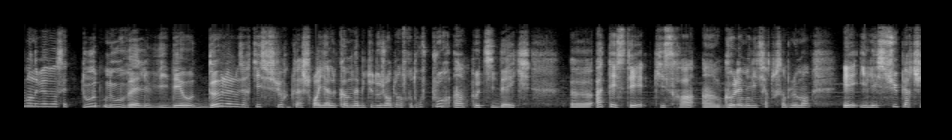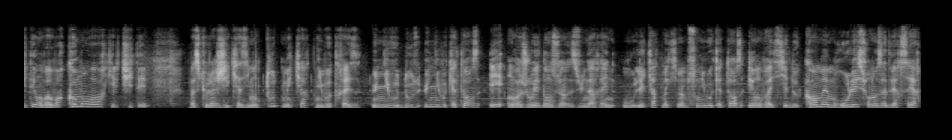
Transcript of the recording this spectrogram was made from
le monde et bienvenue dans cette toute nouvelle vidéo de la Lozerty sur Clash Royale. Comme d'habitude aujourd'hui on se retrouve pour un petit deck euh, à tester qui sera un golem élixir tout simplement. Et il est super cheaté, on va voir comment on va voir qu'il est cheaté. Parce que là j'ai quasiment toutes mes cartes niveau 13, une niveau 12, une niveau 14 et on va jouer dans une arène où les cartes maximum sont niveau 14 et on va essayer de quand même rouler sur nos adversaires.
